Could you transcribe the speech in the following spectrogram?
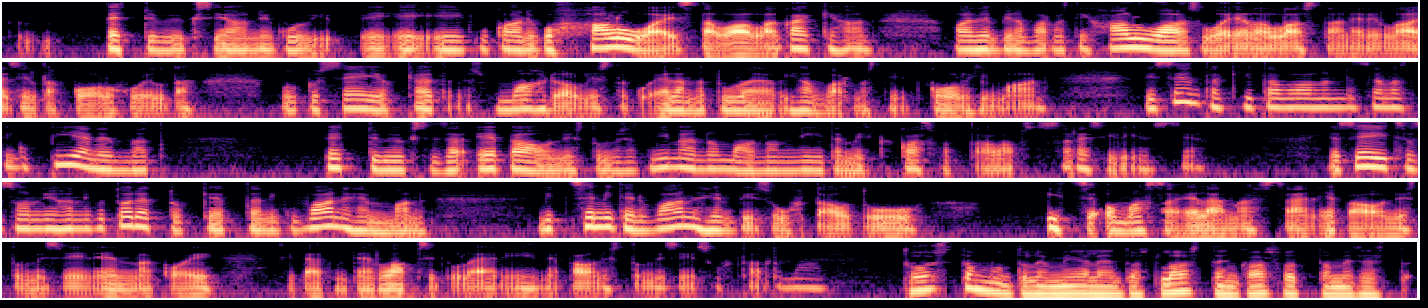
pettymyksiä on, niin kuin, ei, ei, ei kukaan niin kuin haluaisi tavallaan. Kaikkihan vanhempina varmasti haluaa suojella lastaan erilaisilta kolhuilta, mutta kun se ei ole käytännössä mahdollista, kun elämä tulee ihan varmasti kolhimaan, niin sen takia tavallaan ne sellaiset niin pienemmät pettymykset ja epäonnistumiset nimenomaan on niitä, mitkä kasvattaa lapsessa resilienssiä. Ja se itse asiassa on ihan niin kuin todettukin, että niin kuin vanhemman, se miten vanhempi suhtautuu itse omassa elämässään epäonnistumisiin, ennakoi sitä, että miten lapsi tulee niihin epäonnistumisiin suhtautumaan. Tuosta mun tuli mieleen tuosta lasten kasvattamisesta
